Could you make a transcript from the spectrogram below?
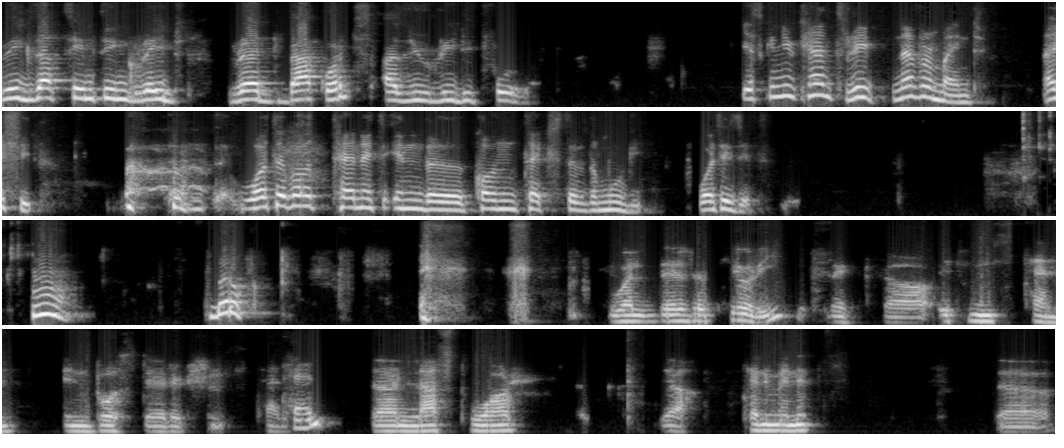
the exact same thing read read backwards as you read it forward. Yes, can you can't read. Never mind. Actually, what about Tenet in the context of the movie? What is it? Hmm. Baruch, Well, there's a theory like uh, it means ten in both directions. Ten. ten. The last war, yeah, ten minutes. The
